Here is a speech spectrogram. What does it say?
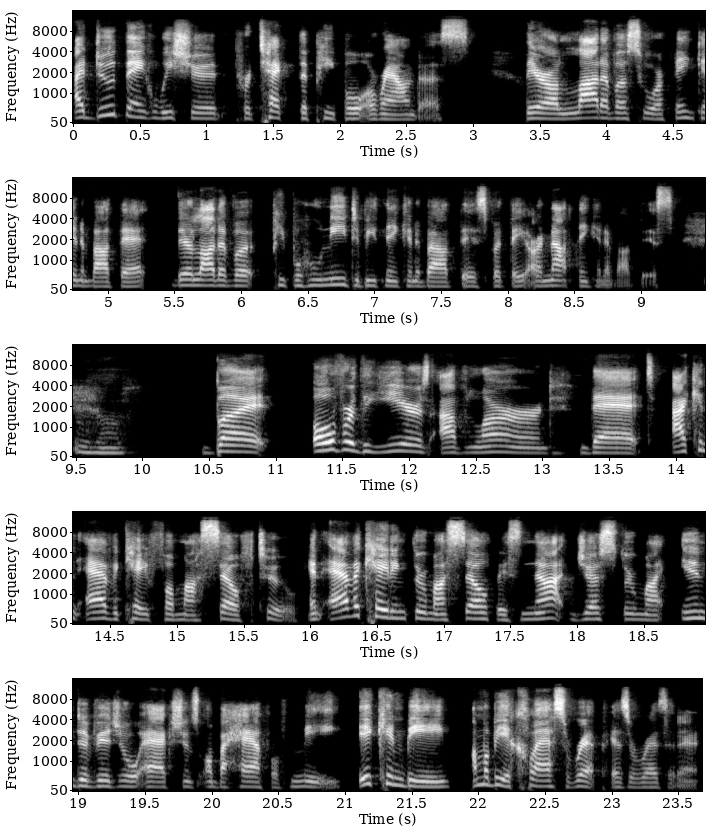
I do think we should protect the people around us. There are a lot of us who are thinking about that. There are a lot of uh, people who need to be thinking about this, but they are not thinking about this. Mm-hmm. But over the years, I've learned that I can advocate for myself too. And advocating through myself is not just through my individual actions on behalf of me. It can be, I'm going to be a class rep as a resident.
